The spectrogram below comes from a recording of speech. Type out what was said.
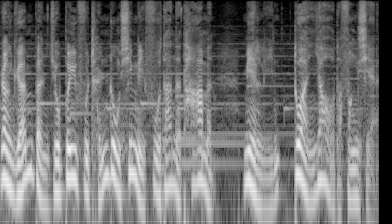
让原本就背负沉重心理负担的他们面临断药的风险。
